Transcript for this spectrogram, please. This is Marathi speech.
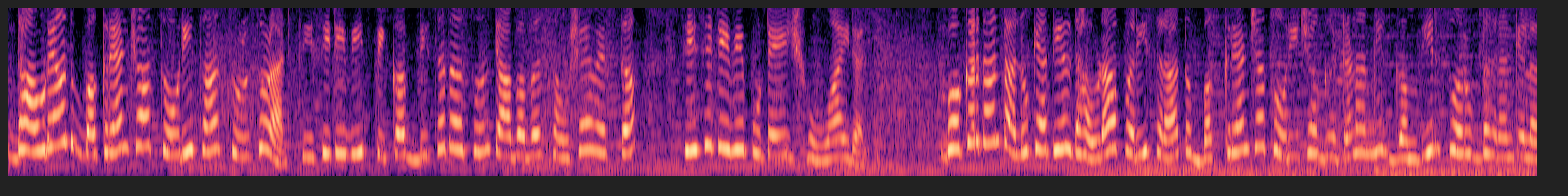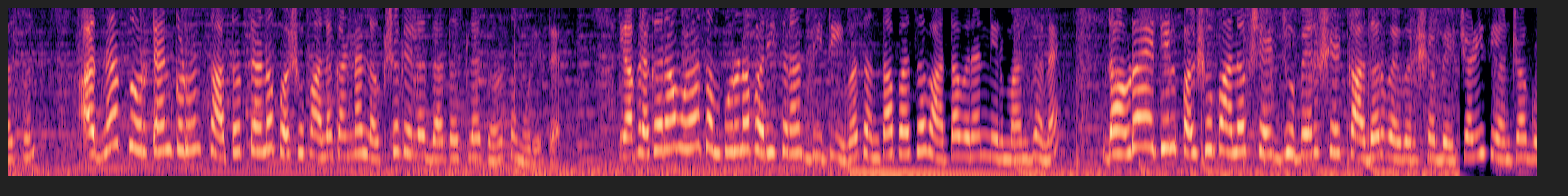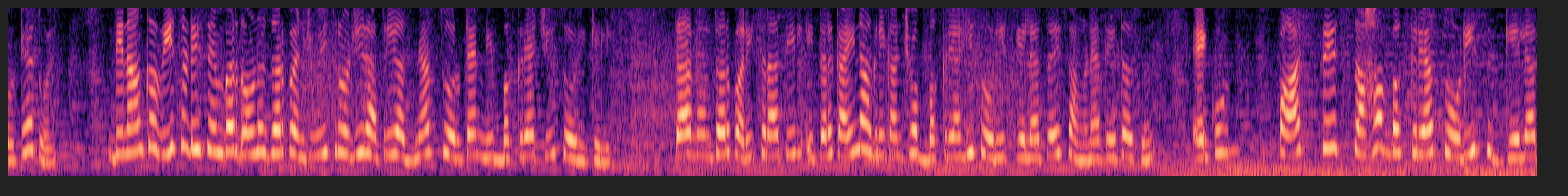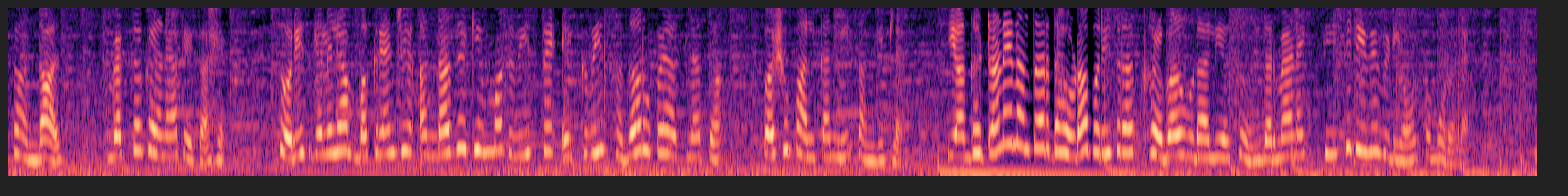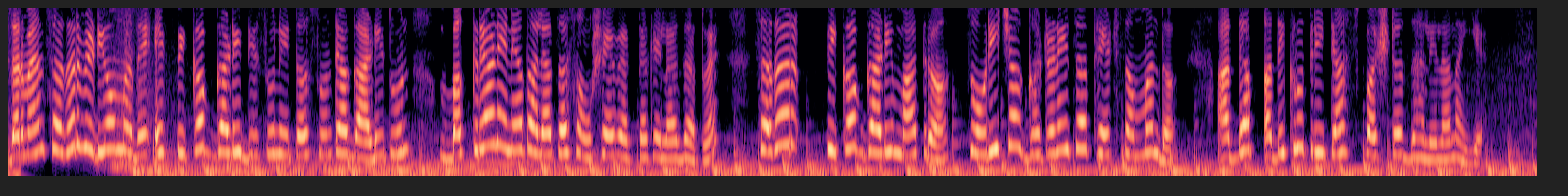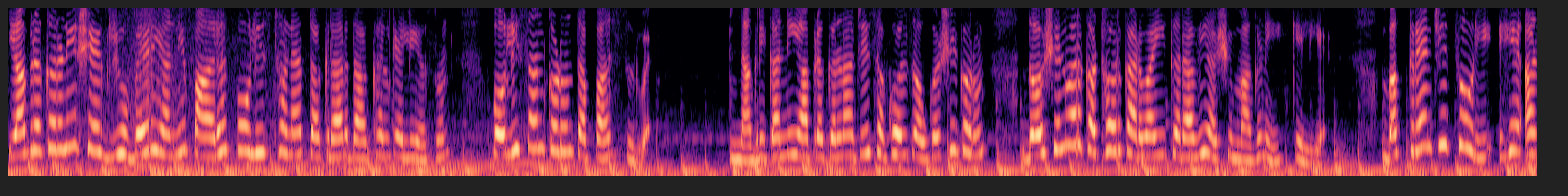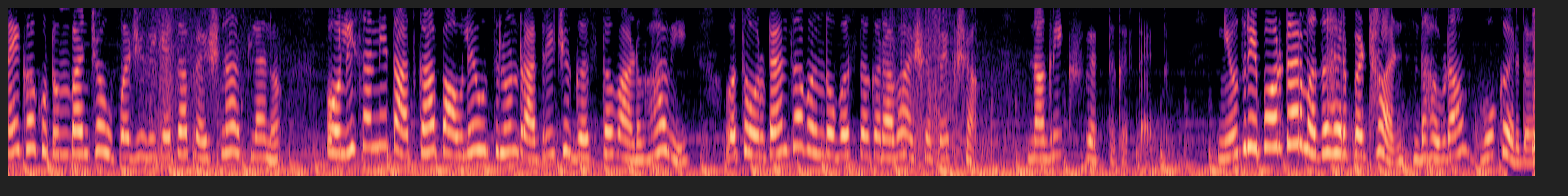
धावड्यात बकऱ्यांच्या चोरीचा सुळसुळाट. सीसीटीव्हीत पिकअप दिसत असून त्याबाबत संशय व्यक्त. CCTV footage viral. भोकरदान तालुक्यातील धावडा परिसरात बकऱ्यांच्या चोरीच्या घटनांनी गंभीर स्वरूप धारण केलं असून अज्ञात चोरट्यांकडून सातत्यानं पशुपालकांना लक्ष केलं जात असल्याचं समोर येत आहे या प्रकारामुळे संपूर्ण परिसरात भीती व संतापाचं वातावरण निर्माण झालंय. दावडा येथील पशुपालक शेख जुबेर शेख कादर वयवर्ष बेचाळीस यांच्या गोठ्यातून दिनांक वीस डिसेंबर दोन हजार पंचवीस रोजी रात्री अज्ञात चोरट्यांनी बकऱ्याची चोरी केली. त्यानंतर परिसरातील इतर काही नागरिकांच्या बकऱ्याही चोरीस गेल्याचे सांगण्यात येत असून एकूण पाच ते सहा बकऱ्या चोरीस गेल्याचा अंदाज व्यक्त करण्यात येत आहे. चोरीस गेलेल्या बकऱ्यांची अंदाजे किंमत वीस ते एकवीस हजार रुपये असल्याचं पशुपालकांनी सांगितलंय. या घटनेनंतर धावडा परिसरात खळबळ उडाली असून दरम्यान एक सीसीटीव्ही व्हिडिओ समोर आलाय. दरम्यान सदर व्हिडिओमध्ये एक पिकअप गाडी दिसून येत असून त्या गाडीतून बकऱ्या नेण्यात आल्याचा संशय व्यक्त केला जातोय. सदर पिकअप गाडी मात्र चोरीच्या घटनेचा थेट संबंध अद्याप अधिकृतरित्या स्पष्ट झालेला नाहीये. या प्रकरणी शेख जुबेर यांनी पारध पोलीस ठाण्यात तक्रार दाखल केली असून पोलिसांकडून तपास सुरू आहे. नागरिकांनी या प्रकरणाची सखोल चौकशी करून दोषींवर कठोर कारवाई करावी अशी मागणी केली आहे. बकऱ्यांची चोरी हे अनेक कुटुंबांच्या उपजीविकेचा प्रश्न असल्यानं पोलिसांनी तात्काळ पावले उचलून रात्रीची गस्त वाढवावी व चोरट्यांचा बंदोबस्त करावा अशी अपेक्षा नागरिक व्यक्त करतायत. News reporter Mazhar Pathan Dhawda Bhokardan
